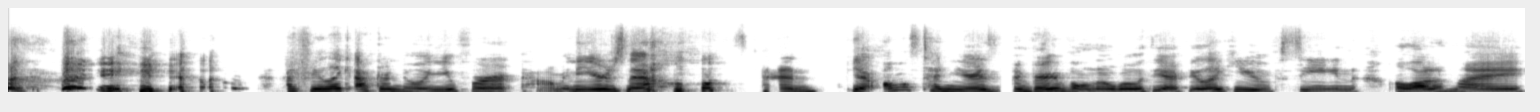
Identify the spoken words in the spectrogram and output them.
yeah. I feel like after knowing you for how many years now? 10. yeah, almost 10 years. I'm very vulnerable with you. I feel like you've seen a lot of my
